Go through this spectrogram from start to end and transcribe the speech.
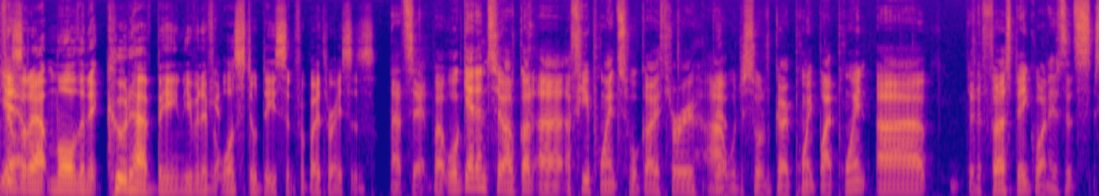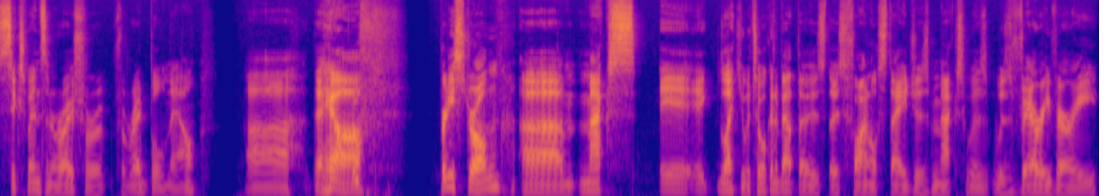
Yeah, fizzled out more than it could have been, even if Yeah. it was still decent for both races. that's it. But we'll get into. I've got uh, a few points. We'll go through. Uh, Yep. We'll just sort of go point by point. Uh, the first big one is it's six wins in a row for for Red Bull now. Uh, they are pretty strong. Um, Max, i i like you were talking about those those final stages, Max was was very very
